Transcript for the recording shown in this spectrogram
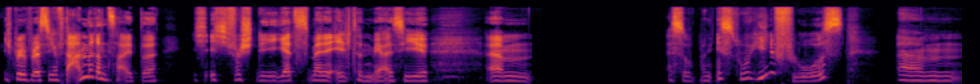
ich bin plötzlich auf der anderen Seite. Ich, ich verstehe jetzt meine Eltern mehr als je. Ähm, also man ist so hilflos, ähm,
